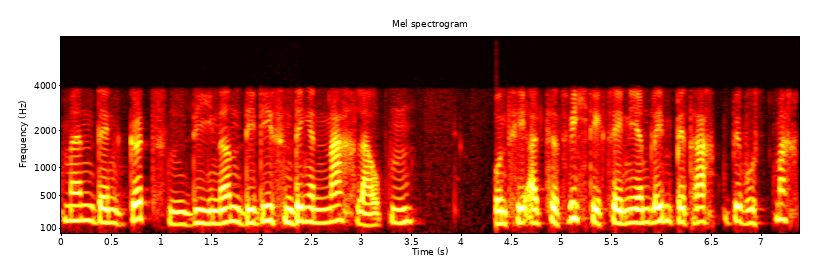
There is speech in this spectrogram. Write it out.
man den Götzendienern, die diesen Dingen nachlaufen und sie als das Wichtigste in ihrem Leben betrachten, bewusst macht,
